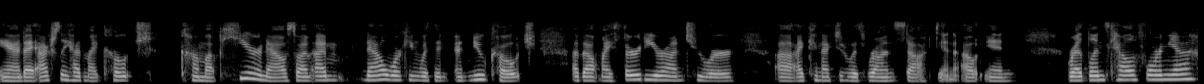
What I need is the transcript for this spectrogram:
And I actually had my coach come up here now. So I'm, I'm now working with a, a, new coach about my third year on tour. Uh, I connected with Ron Stockton out in Redlands, California,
